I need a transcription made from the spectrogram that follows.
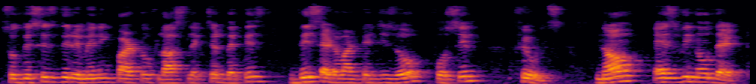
So this is the remaining part of last lecture that is disadvantages of fossil fuels. Now as we know that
